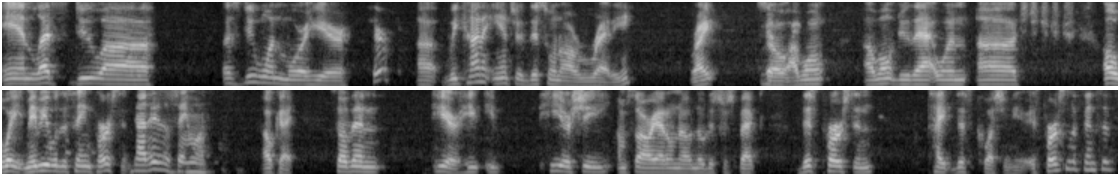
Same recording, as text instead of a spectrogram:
and let's do uh let's do one more here. Sure. Uh we kind of answered this one already, right? So I won't I won't do that one. Uh oh wait, maybe it was the same person. That is the same one. Okay. So then here he he he or she, I'm sorry, I don't know, no disrespect. This person typed this question here. Is person offensive?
